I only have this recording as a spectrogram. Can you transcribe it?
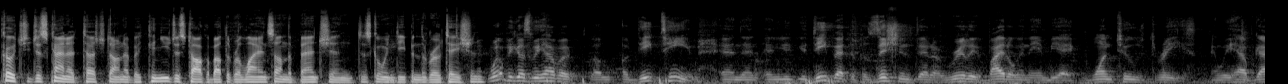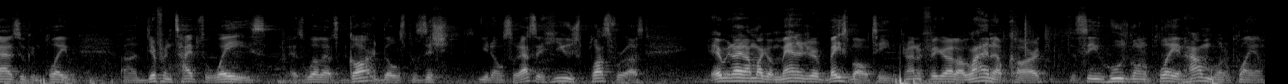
Coach, you just kind of touched on it, but can you just talk about the reliance on the bench and just going deep in the rotation? Well, because we have a, a, a deep team, and then and you, you're deep at the positions that are really vital in the NBA one, twos, threes. And we have guys who can play uh, different types of ways as well as guard those positions, you know, so that's a huge plus for us. Every night I'm like a manager of baseball team trying to figure out a lineup card to see who's going to play and how I'm going to play them.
